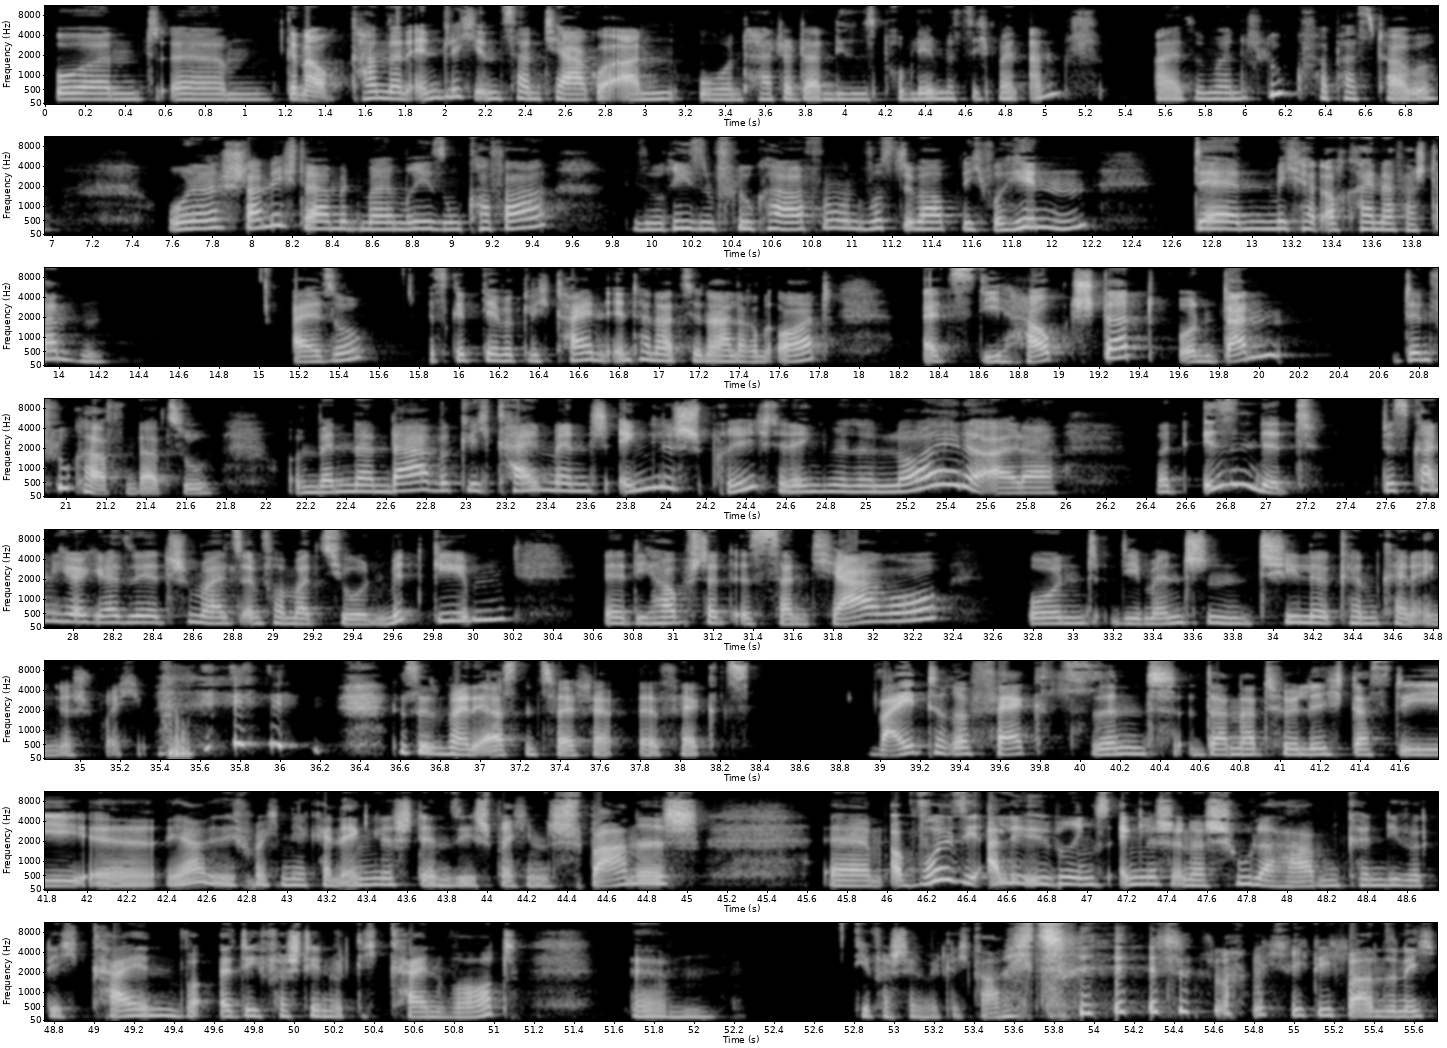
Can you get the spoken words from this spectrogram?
und ähm, genau, kam dann endlich in Santiago an und hatte dann dieses Problem, dass ich meinen Anf also meinen Flug verpasst habe. Und dann stand ich da mit meinem riesen Koffer, diesem riesen Flughafen und wusste überhaupt nicht wohin, denn mich hat auch keiner verstanden. Also, es gibt ja wirklich keinen internationaleren Ort als die Hauptstadt und dann den Flughafen dazu. Und wenn dann da wirklich kein Mensch Englisch spricht, dann denken wir so, Leute, Alter, was ist denn das? Das kann ich euch also jetzt schon mal als Information mitgeben. Äh, die Hauptstadt ist Santiago und die Menschen in Chile können kein Englisch sprechen. das sind meine ersten zwei äh, Facts. Weitere Facts sind dann natürlich, dass die, äh, ja, sie sprechen hier kein Englisch, denn sie sprechen Spanisch. Ähm, obwohl sie alle übrigens Englisch in der Schule haben, können die wirklich kein, äh, die verstehen wirklich kein Wort. Ähm, die verstehen wirklich gar nichts. das macht mich richtig wahnsinnig.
